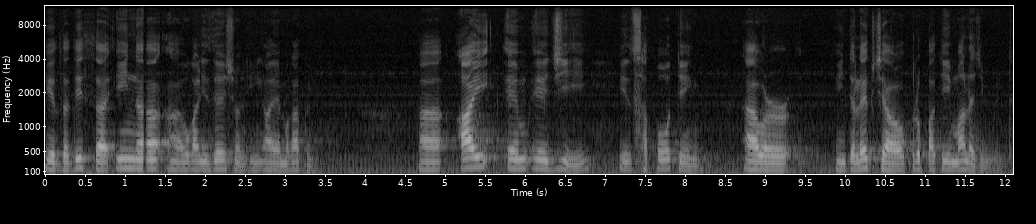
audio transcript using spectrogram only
is the, this inner uh, organization in Aoyama Gakuin. Uh, IMAG is supporting our intellectual property management.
